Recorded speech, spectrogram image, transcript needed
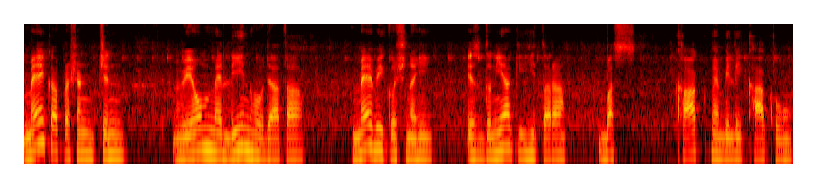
मैं का प्रश्न चिन्ह व्योम में लीन हो जाता। मैं भी कुछ नहीं, इस दुनिया की ही तरह बस खाक में मिली खाक हूँ।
